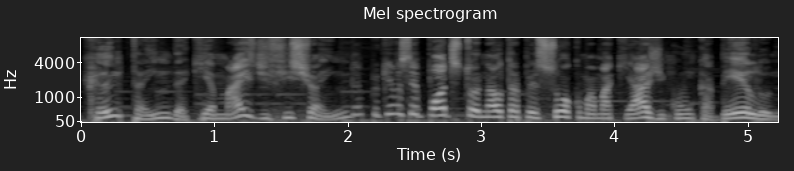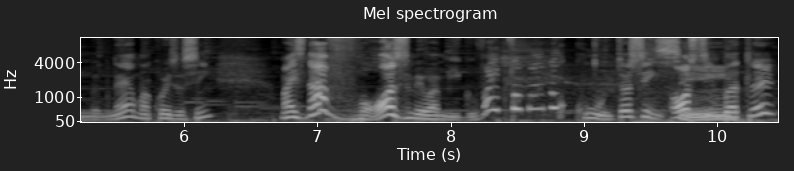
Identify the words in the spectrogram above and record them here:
canta ainda, que é mais difícil ainda, porque você pode se tornar outra pessoa com uma maquiagem, com um cabelo, né? Uma coisa assim. Mas na voz, meu amigo, vai tomar no cu. Então, assim, Sim. Austin Butler,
